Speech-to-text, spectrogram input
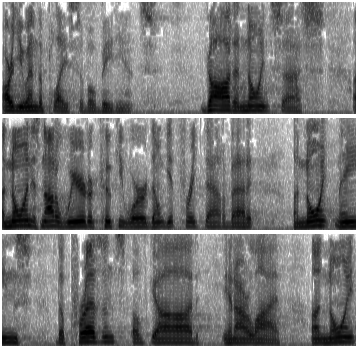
Are you in the place of obedience? God anoints us. Anoint is not a weird or kooky word. Don't get freaked out about it. Anoint means the presence of God in our life. Anoint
